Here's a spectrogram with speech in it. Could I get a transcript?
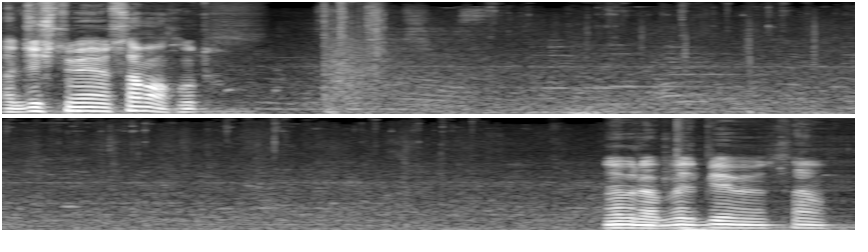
A gdzieś tu miałem samochód. Dobra, weźmiemy sam.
